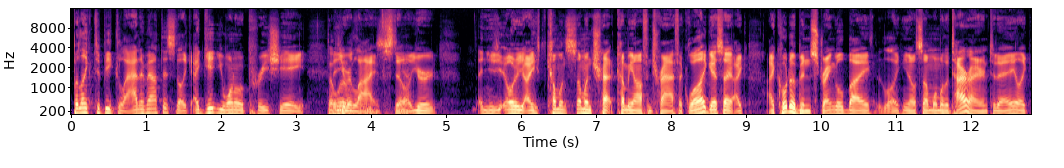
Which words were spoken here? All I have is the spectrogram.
but like to be glad about this. Like I get you want to appreciate The that you're alive things, still. yeah. You're and you oh I come when someone tra- cut me off in traffic. Well, I guess I, I I could have been strangled by like you know someone with a tire iron today. Like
